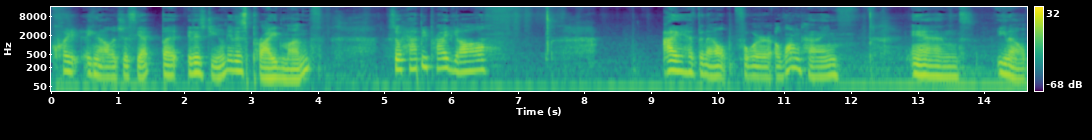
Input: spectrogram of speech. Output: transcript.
quite acknowledged this yet, but it is June. It is Pride Month. So happy Pride, y'all. I have been out for a long time, and, you know,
